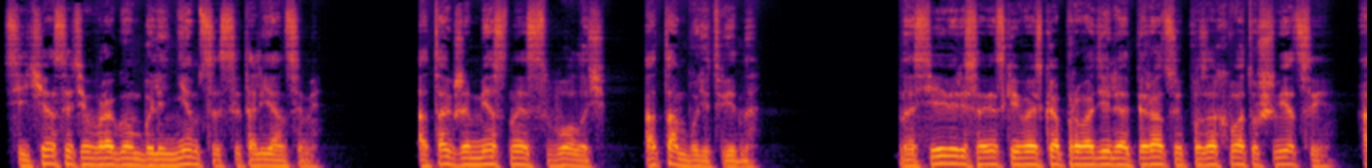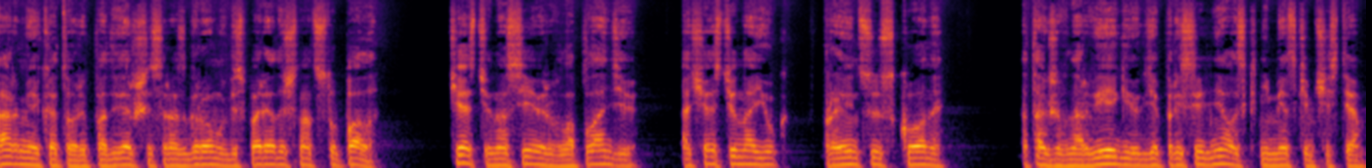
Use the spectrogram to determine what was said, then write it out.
Сейчас этим врагом были немцы с итальянцами, а также местная сволочь, а там будет видно. На севере советские войска проводили операцию по захвату Швеции, армия которой, подвергшись разгрому, беспорядочно отступала, частью на север в Лапландию, а частью на юг, в провинцию Сконе, а также в Норвегию, где присоединялась к немецким частям.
